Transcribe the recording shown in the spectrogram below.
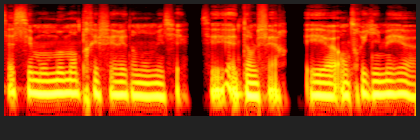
Ça, c'est mon moment préféré dans mon métier, c'est être dans le faire. Et euh, entre guillemets, euh,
